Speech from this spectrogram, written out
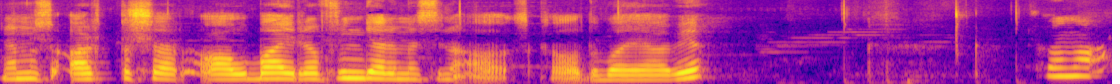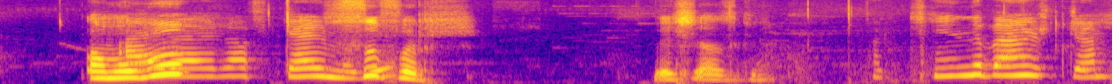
Yalnız arkadaşlar Albay Raf'ın gelmesine az kaldı bayağı bir. Sonra Ama bu Ayraf gelmedi. 0. 5 yazgın. Bak, Şimdi ben açacağım.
